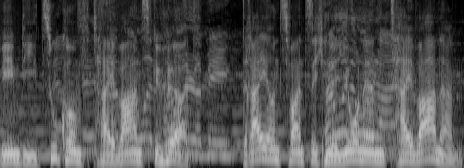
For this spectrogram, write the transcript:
wem die Zukunft Taiwans gehört. 23 Millionen Taiwanern.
